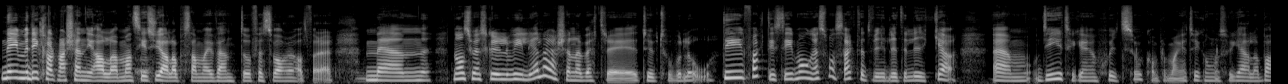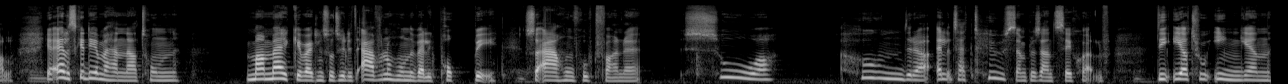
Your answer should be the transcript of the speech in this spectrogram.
Nej, men det är klart man känner ju alla. Man ses ju alla på samma event och festivaler och allt vad det är. Men någon som jag skulle vilja lära känna bättre är typ Tove Lo. Det är faktiskt det är många som har sagt att vi är lite lika. Um, och det tycker jag är en skitstor komplimang. Jag tycker hon är så jävla ball. Jag älskar det med henne att hon... Man märker verkligen så tydligt, även om hon är väldigt poppig, så är hon fortfarande så hundra, eller så här, tusen procent sig själv. Det, jag tror ingen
